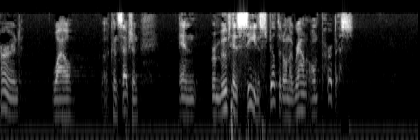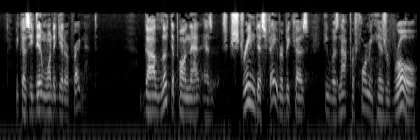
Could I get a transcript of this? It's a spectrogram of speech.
turned while uh, conception and removed his seed and spilt it on the ground on purpose because he didn't want to get her pregnant. God looked upon that as extreme disfavor because he was not performing his role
